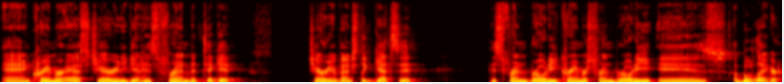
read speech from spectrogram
And Kramer asks Jerry to get his friend a ticket. Jerry eventually gets it. His friend Brody, Kramer's friend Brody, is a bootlegger.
